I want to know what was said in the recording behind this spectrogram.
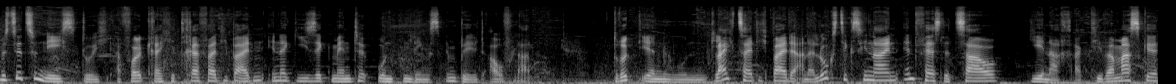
müsst ihr zunächst durch erfolgreiche Treffer die beiden Energiesegmente unten links im Bild aufladen. Drückt ihr nun gleichzeitig beide Analogsticks hinein, entfesselt Zao, je nach aktiver Maske,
